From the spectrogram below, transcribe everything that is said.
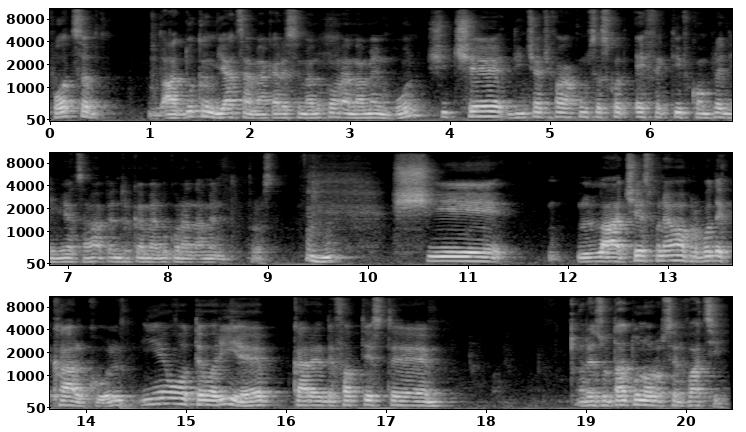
pot să aduc în viața mea care să-mi aducă un randament bun și ce din ceea ce fac acum să scot efectiv complet din viața mea pentru că mi-aduc un randament prost. Uh-huh. Și la ce spuneam apropo de calcul, e o teorie care de fapt este rezultatul unor observații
